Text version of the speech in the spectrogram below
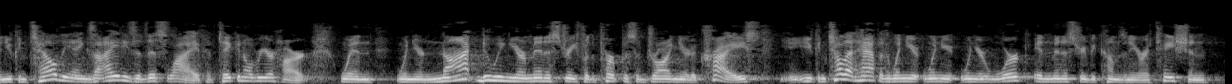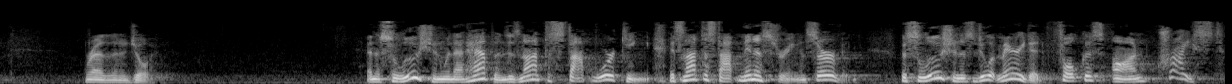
And you can tell the anxieties of this life have taken over your heart when, when you're not doing your ministry for the purpose of drawing near to Christ. You can tell that happens when, you when, you when your work in ministry becomes an irritation rather than a joy. And the solution when that happens is not to stop working. It's not to stop ministering and serving. The solution is to do what Mary did. Focus on Christ.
